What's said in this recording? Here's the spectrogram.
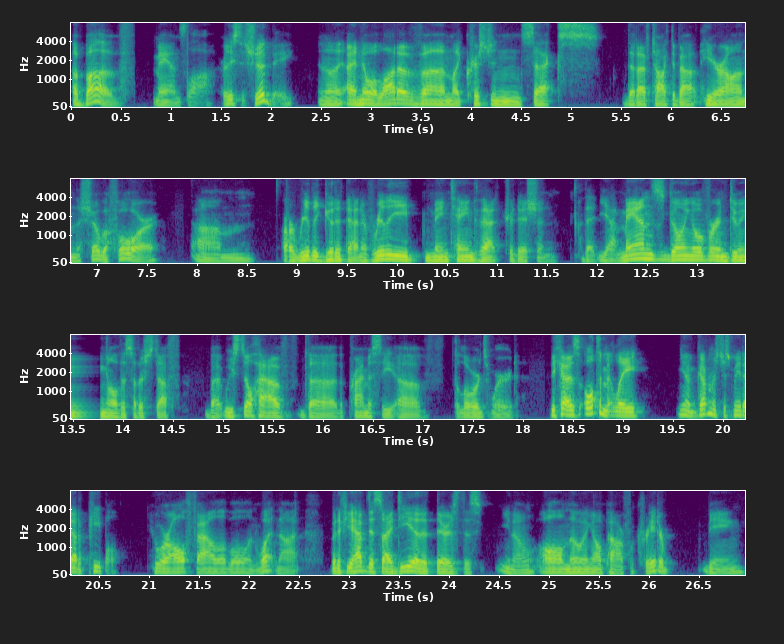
above man's law, or at least it should be. And I, I know a lot of um, like Christian sects that I've talked about here on the show before um, are really good at that and have really maintained that tradition. That yeah, man's going over and doing all this other stuff, but we still have the the primacy of the Lord's word because ultimately, you know, government's just made out of people who are all fallible and whatnot. But if you have this idea that there's this, you know, all-knowing, all-powerful creator being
